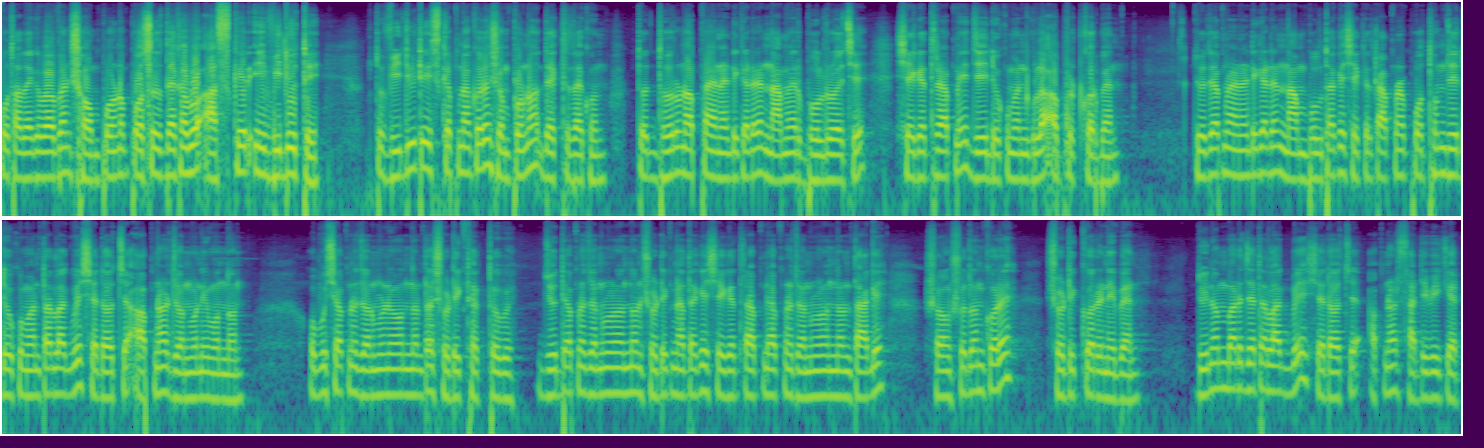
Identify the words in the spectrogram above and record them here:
কোথা থেকে পাবেন, সম্পূর্ণ প্রসেস দেখাবো আজকের এই ভিডিওতে তো ভিডিওটি স্কিপ না করে সম্পূর্ণ দেখতে থাকুন। তো ধরুন আপনার এনআইডি কার্ডের নামের ভুল রয়েছে, সেক্ষেত্রে আপনি যেই ডকুমেন্টগুলো আপলোড করবেন। যদি আপনার এনআইডি কার্ডের নাম ভুল থাকে, সেক্ষেত্রে আপনার প্রথম যে ডকুমেন্টটা লাগবে, সেটা হচ্ছে আপনার জন্ম নিবন্ধন। অবশ্যই আপনার জন্ম নিবন্ধনটা সঠিক থাকতে হবে। যদি আপনার জন্ম নিবন্ধন সঠিক না থাকে, সেক্ষেত্রে আপনি আপনার জন্ম নিবন্ধনটা আগে সংশোধন করে সঠিক করে নেবেন। দুই নম্বরে যেটা লাগবে, সেটা হচ্ছে আপনার সার্টিফিকেট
